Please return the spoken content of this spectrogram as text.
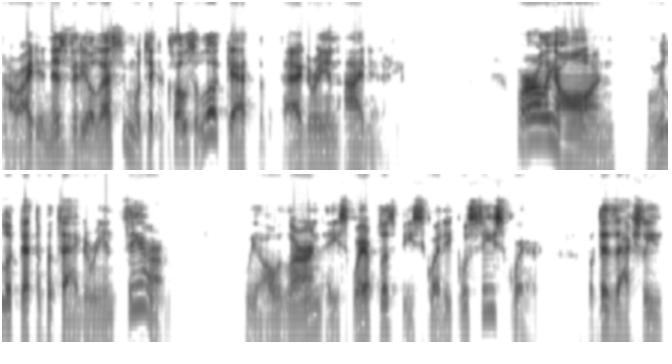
All right, in this video lesson, we'll take a closer look at the Pythagorean identity. Well, early on, when we looked at the Pythagorean theorem, we all learned a squared plus b squared equals c squared. But there's actually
